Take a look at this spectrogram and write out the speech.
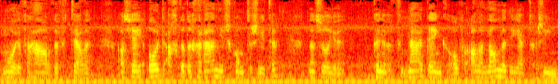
mooie verhaal te vertellen. Als jij ooit achter de geraniums komt te zitten, dan zul je kunnen nadenken over alle landen die je hebt gezien.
